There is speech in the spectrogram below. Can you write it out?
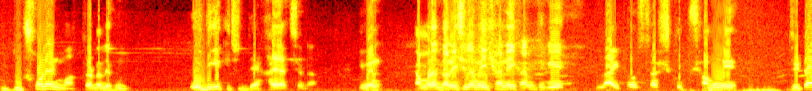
দূষণের মাত্রাটা দেখুন, ওইদিকে কিছু দেখা যাচ্ছে না। ইভেন আমরা দাঁড়িয়েছিলাম এইখানে, এখান থেকে লাইট হাউসটা খুব সামনে যেটা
